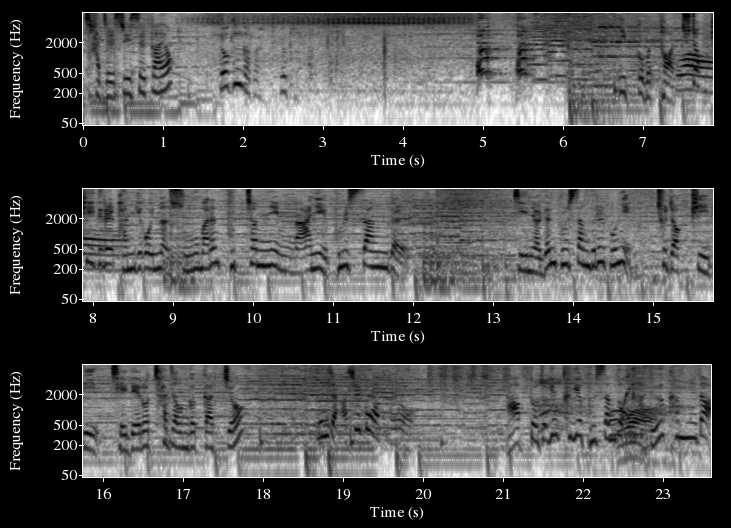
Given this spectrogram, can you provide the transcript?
찾을 수 있을까요? 여긴가 봐요. 여기. 입구부터 추적 PD를 반기고 있는 수많은 부처님 아니 불상들. 진열된 불상들을 보니 추적 PD 제대로 찾아온 것 같죠? 왠지 아실 것 같아요. 압도적인 크기의 불상도 가득합니다.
